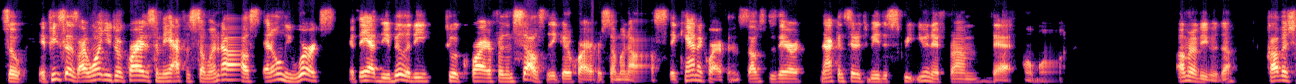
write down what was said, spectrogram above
So if he says, I want you to acquire this on behalf of someone else, it only works if they have the ability to acquire for themselves. They could acquire for someone else. They can't acquire for themselves because they're not considered to be a discrete unit from that homeowner. If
